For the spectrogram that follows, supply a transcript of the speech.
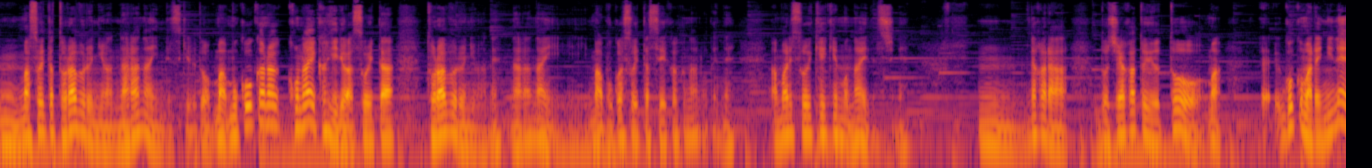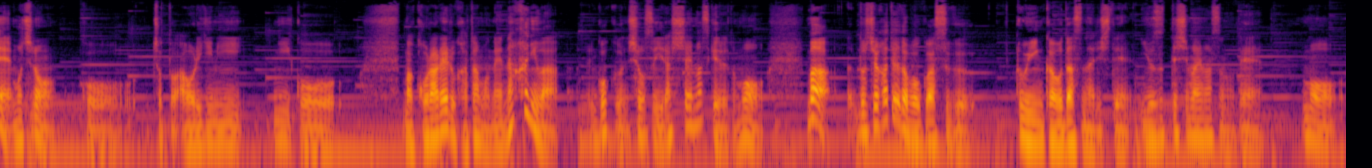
うんまあ、そういったトラブルにはならないんですけれど、まあ、向こうから来ない限りはそういったトラブルにはねならない、まあ、僕はそういった性格なのでねあまりそういう経験もないですしね、うん、だからどちらかというと、まあ、ごくまれにねもちろんこうちょっと煽り気味にこうまあ、来られる方もね、中にはごく少数いらっしゃいますけれども、まあ、どちらかというと僕はすぐウインカーを出すなりして譲ってしまいますので、も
